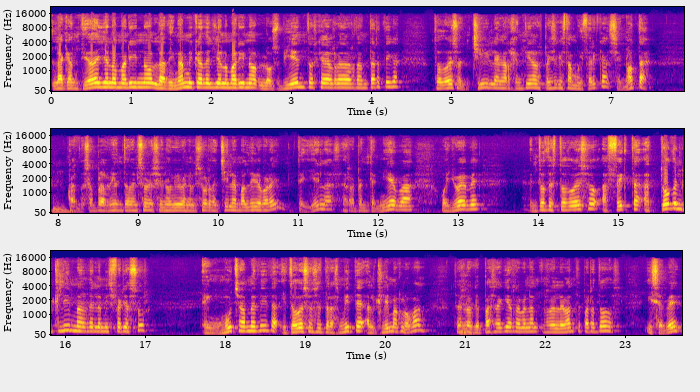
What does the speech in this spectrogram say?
La cantidad de hielo marino, la dinámica del hielo marino, los vientos que hay alrededor de Antártica, todo eso en Chile, en Argentina, en los países que están muy cerca, se nota. Cuando sopla el viento del sur, si uno vive en el sur de Chile, en Valdivia, por ahí, te hielas, de repente nieva o llueve. Entonces todo eso afecta a todo el clima del hemisferio sur en mucha medida y todo eso se transmite al clima global. Entonces lo que pasa aquí es relevante para todos y se ve.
